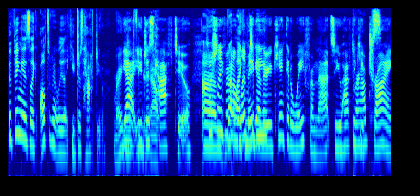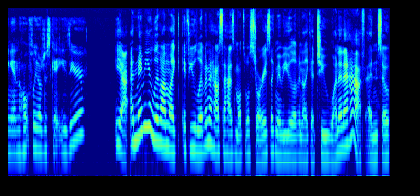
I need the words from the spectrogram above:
The thing is, like, ultimately, like, you just have to, right? Yeah, to you just have to. Especially Um, if you're gonna like, live together, you can't get away from that. So you have to keep trying, and hopefully it'll just get easier. Yeah, and maybe you live on like if you live in a house that has multiple stories, like maybe you live in like a two, one and a half, and so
